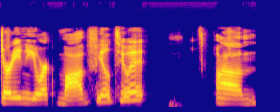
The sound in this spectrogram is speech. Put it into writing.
dirty New York mob feel to it. Um,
